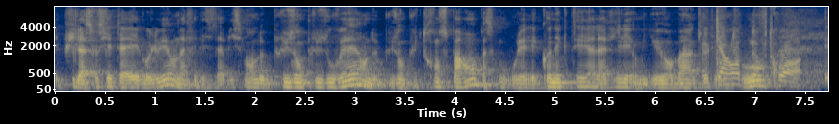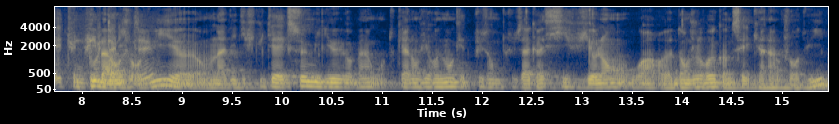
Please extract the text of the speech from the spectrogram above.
Et puis la société a évolué, on a fait des établissements de plus en plus ouverts, de plus en plus transparents parce qu'on voulait les connecter à la ville et au milieu urbain. Qui le 49.3 est une et puis bah, aujourd'hui, euh, on a des difficultés avec ce milieu urbain ou en tout cas l'environnement qui est de plus en plus agressif, violent, voire euh, dangereux comme c'est le cas là aujourd'hui.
